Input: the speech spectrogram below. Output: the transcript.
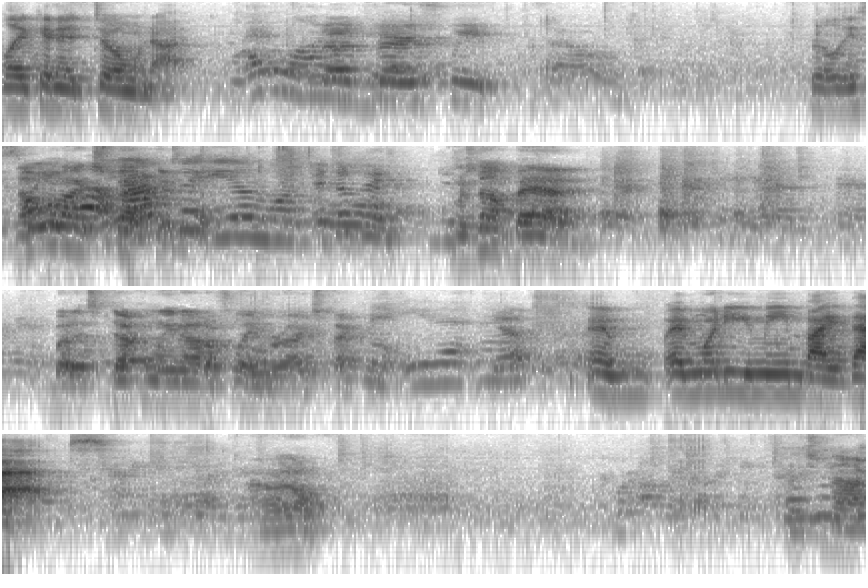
like in a donut. That's very sweet. Really sweet. Not what I sweet. You have expected. to eat them. It's okay. It was not bad, but it's definitely not a flavor I expected. Yep. And, and what do you mean by that? I don't know. It's not.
